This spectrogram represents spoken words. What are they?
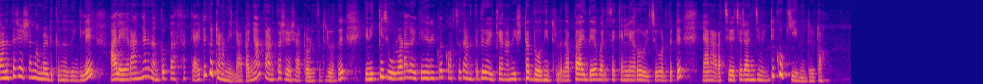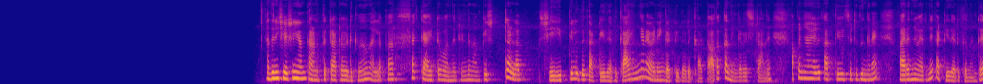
തണുത്ത ശേഷം നമ്മൾ എടുക്കുന്നതെങ്കിൽ ആ ലെയർ അങ്ങനെ നമുക്ക് പെർഫെക്റ്റ് ആയിട്ട് കിട്ടണമെന്നില്ല കേട്ടോ. ഞാൻ തണുത്ത ശേഷം കേട്ടോ എടുത്തിട്ടുള്ളത്. എനിക്ക് ചൂടോടെ കഴിക്കുന്നതിനേക്കാൾ കുറച്ച് തണുത്തിട്ട് കഴിക്കാനാണ് ഇഷ്ടം തോന്നിയിട്ടുള്ളത്. അപ്പോൾ ഇതേപോലെ സെക്കൻഡ് ലെയർ ഒഴിച്ച് കൊടുത്തിട്ട് ഞാൻ അടച്ച് വെച്ച് ഒരു അഞ്ച് മിനിറ്റ് കുക്ക് ചെയ്യുന്നുണ്ട് കേട്ടോ. അതിനുശേഷം ഞാൻ തണുത്തിട്ടാട്ടോ എടുക്കുന്നത്. നല്ല പെർഫെക്റ്റ് ആയിട്ട് വന്നിട്ടുണ്ട്. നമുക്ക് ഇഷ്ടമുള്ള ഷേപ്പിൽ ഇത് കട്ട് ചെയ്തെടുക്കാം. എങ്ങനെ വേണമെങ്കിലും കട്ട് ചെയ്തെടുക്കാം കേട്ടോ അതൊക്കെ നിങ്ങളുടെ ഇഷ്ടമാണ് അപ്പം ഞാൻ ഒരു കത്തി വെച്ചിട്ട് ഇതിങ്ങനെ വരഞ്ഞ് വരഞ്ഞ് കട്ട് ചെയ്തെടുക്കുന്നുണ്ട്.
